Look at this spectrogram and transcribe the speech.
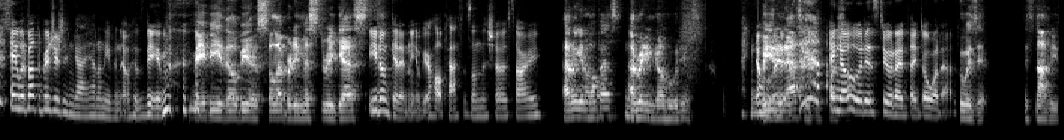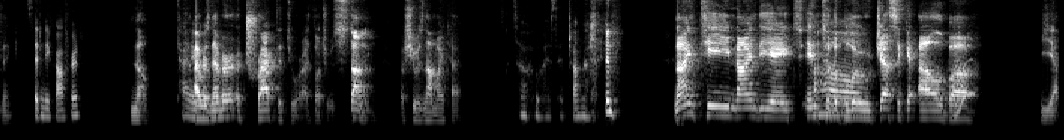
hey, what about the Bridgerton guy? I don't even know his name. Maybe there'll be a celebrity mystery guest. you don't get any of your hall passes on the show. Sorry. I don't get a hall pass. No. I already know who it is. I know. But who you it didn't is. ask me I know who it is too, and I, I don't want to ask. Who is it? It's not who you think. Cindy Crawford. No. I was never attracted to her. I thought she was stunning, but she was not my type. So who is it, Jonathan? 1998, Into the Oh. Blue, Jessica Alba. Yeah.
